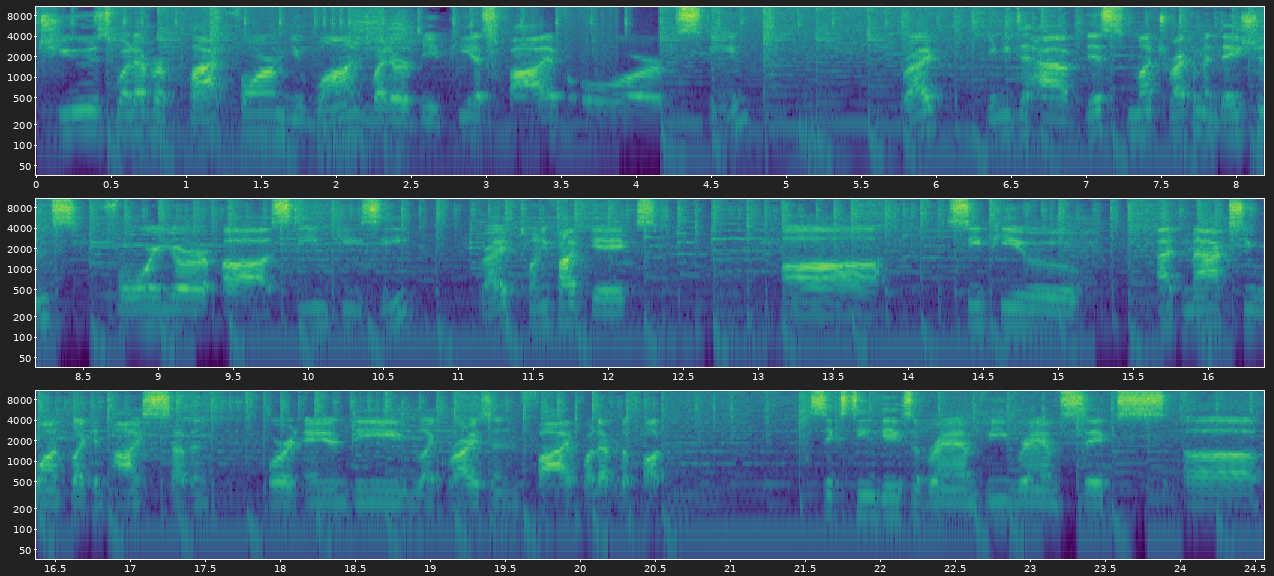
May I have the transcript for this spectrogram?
choose whatever platform you want, whether it be PS5 or Steam, right? You need to have this much recommendations for your uh, Steam PC, right? 25 gigs. Uh, CPU at max you want like an i7 or an AMD like Ryzen 5, whatever the fuck. 16 gigs of RAM, VRAM 6. Uh,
